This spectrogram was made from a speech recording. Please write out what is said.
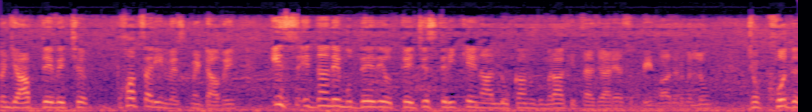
ਪੰਜਾਬ ਦੇ ਵਿੱਚ ਬਹੁਤ ਸਾਰੀ ਇਨਵੈਸਟਮੈਂਟ ਆਵੇ। ਇਸ ਇਦਾਂ ਦੇ ਮੁੱਦੇ ਦੇ ਉੱਤੇ ਜਿਸ ਤਰੀਕੇ ਨਾਲ ਲੋਕਾਂ ਨੂੰ ਗੁੰਮਰਾਹ ਕੀਤਾ ਜਾ ਰਿਹਾ ਸੁਖਬੀਰ ਬਾਦਲ ਵੱਲੋਂ ਜੋ ਖੁਦ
